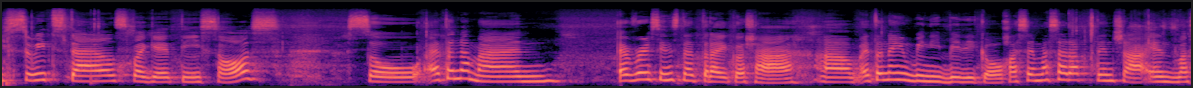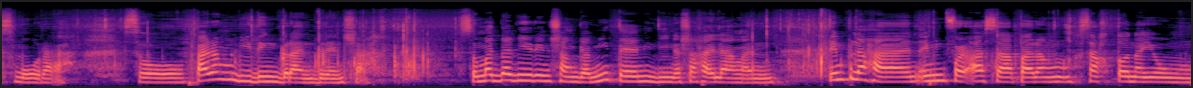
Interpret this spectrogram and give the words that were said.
Sweet Style Spaghetti Sauce. So, eto naman, ever since na-try ko siya, um, ito na yung binibili ko kasi masarap din siya and mas mura. So, parang leading brand rin siya. So, madali rin siyang gamitin. Hindi na siya kailangan timplahan. I mean, for us, ah, parang sakto na yung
